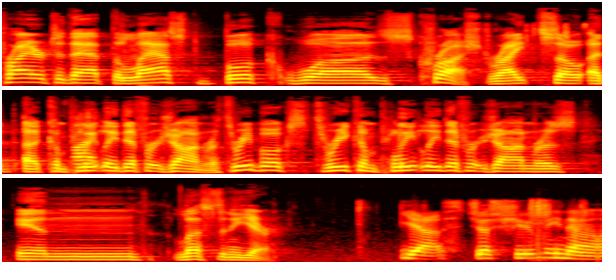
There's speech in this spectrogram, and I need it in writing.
prior to that, the last book was Crushed, right? So a, a completely different genre. Three books, three completely different genres in less than a year. Yes, just shoot me now.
